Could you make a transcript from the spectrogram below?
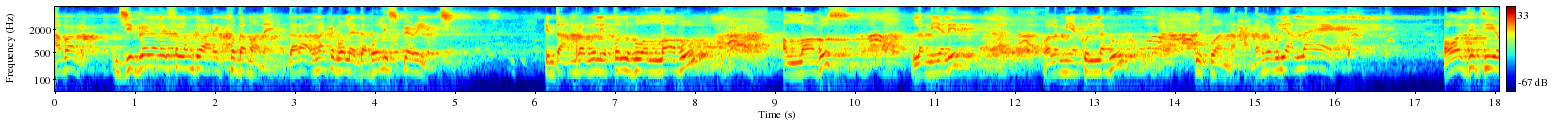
আবার জিব্রাইল আলাইসাল্লামকেও আরেক খোদা মানে। তারা ওনাকে বলে দ্য হোলি স্পিরিট কিন্তু আমরা বলি কুলহু আল্লাহু আল্লাহুস লাম ইয়ালিদ ওয়া ইয়াকুল লাহু কুফুয়ান আহাদ। আমরা বলি, আল্লাহ এক। অদ্বিতীয়,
